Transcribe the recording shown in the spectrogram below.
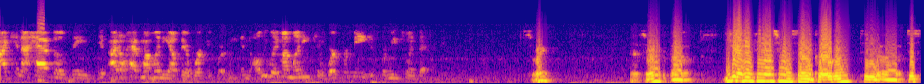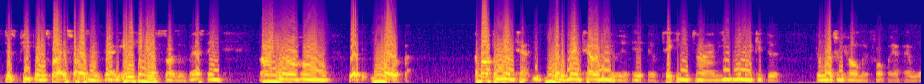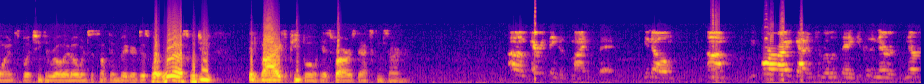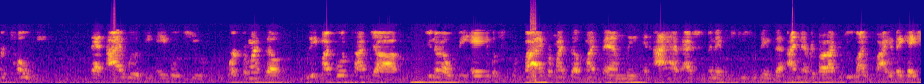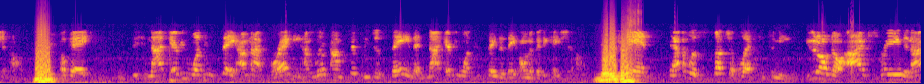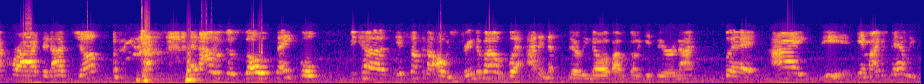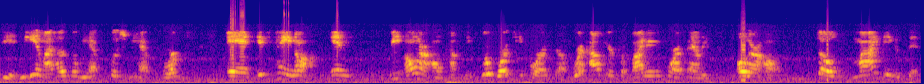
I cannot have those things if I don't have my money out there working for me. And the only way my money can work for me is for me to invest. That's right. That's right. Uh, you got anything else you want to say in closing to uh, just just people as far as far as inve- anything else as far as investing, buying your own home? What you know about the mentality, you know the mentality of, of taking your time. You may not get the the luxury home at, at once, but you can roll it over into something bigger. Just what what else would you advise people as far as that's concerned? um, everything is mindset. You know, um, before I got into real estate, you could have never, never told me that I would be able to work for myself, leave my full time job, you know, be able to provide for myself, my family, and I have actually been able to do some things that I never thought I could do, like buy a vacation home. Mm. Okay, not everyone can say. I'm not bragging. I'm li- I'm simply just saying that not everyone can say that they own a vacation home. No, they can't. And that was such a blessing to me. You don't know, I screamed and I cried and I jumped. and I was just so thankful because it's something I always dreamed about, but I didn't necessarily know if I was going to get there or not. But I did, and my family did. Me and my husband, we have pushed, we have worked, and it's paying off. And we own our own companies. We're working for ourselves. We're out here providing for our families on our own. So my thing is this:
